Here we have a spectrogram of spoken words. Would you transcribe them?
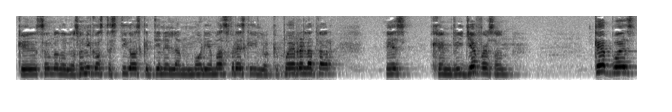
que es uno de los únicos testigos que tiene la memoria más fresca y lo que puede relatar, es Henry Jefferson, que pues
